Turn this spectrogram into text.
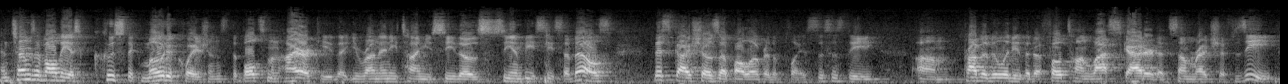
In terms of all the acoustic mode equations, the Boltzmann hierarchy that you run anytime you see those CMB C sub Ls, this guy shows up all over the place. This is the um, probability that a photon last scattered at some redshift z.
